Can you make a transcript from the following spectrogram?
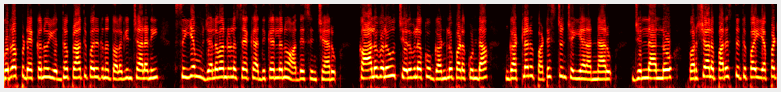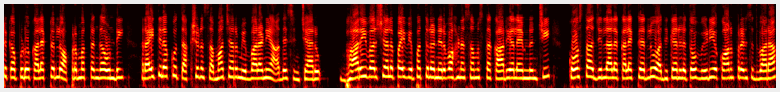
గుర్రపు డెక్కను యుద్ధ ప్రాతిపదికన తొలగించాలని సీఎం జలవనరుల శాఖ అధికారులను ఆదేశించారు. కాలువలు చెరువులకు గండ్లు పడకుండా గట్లను పటిష్టం చెయ్యాలన్నారు. జిల్లాల్లో వర్షాల పరిస్థితిపై ఎప్పటికప్పుడు కలెక్టర్లు అప్రమత్తంగా ఉండి రైతులకు తక్షణ సమాచారం ఇవ్వాలని ఆదేశించారు. భారీ వర్షాలపై విపత్తుల నిర్వహణ సంస్థ కార్యాలయం నుంచి కోస్తా జిల్లాల కలెక్టర్లు అధికారులతో వీడియో కాన్ఫరెన్స్ ద్వారా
